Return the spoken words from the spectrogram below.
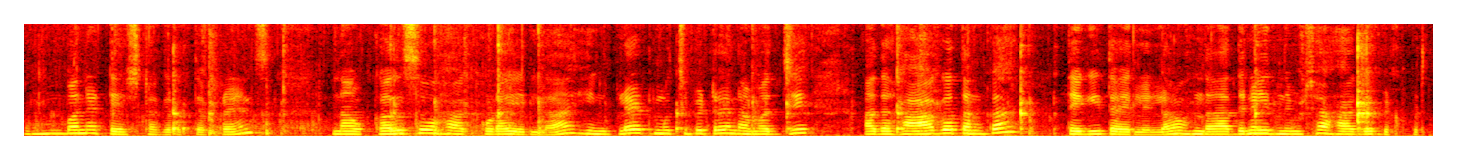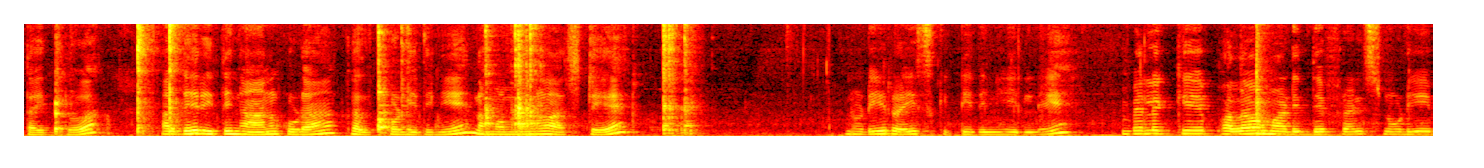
ತುಂಬಾ ಟೇಸ್ಟಾಗಿರುತ್ತೆ ಫ್ರೆಂಡ್ಸ್. ನಾವು ಕಲಸೋ ಹಾಗೆ ಕೂಡ ಇಲ್ಲ. ಹಿಂಗೆ ಪ್ಲೇಟ್ ಮುಚ್ಚಿಬಿಟ್ರೆ ನಮ್ಮ ಅಜ್ಜಿ ಅದು ಆಗೋ ತನಕ ತೆಗಿತಾ ಇರಲಿಲ್ಲ. ಒಂದು ಹದಿನೈದು ನಿಮಿಷ ಹಾಗೆ ಬಿಟ್ಬಿಡ್ತಾಯಿದ್ರು ಅದೇ ರೀತಿ ನಾನು ಕೂಡ ಕಲ್ತ್ಕೊಂಡಿದ್ದೀನಿ. ನಮ್ಮಮ್ಮನೂ ಅಷ್ಟೇ. ನೋಡಿ ರೈಸ್ ಇಟ್ಟಿದ್ದೀನಿ ಇಲ್ಲಿ. ಬೆಳಗ್ಗೆ ಪಲಾವ್ ಮಾಡಿದ್ದೆ ಫ್ರೆಂಡ್ಸ್ ನೋಡಿ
